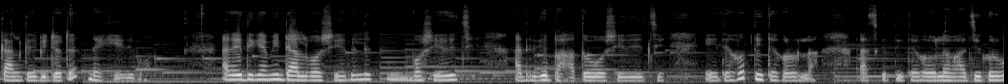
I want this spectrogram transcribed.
কালকের ভিডিওটা দেখিয়ে দেবো। আর এদিকে আমি ডাল বসিয়ে দিলে, বসিয়ে দিচ্ছি, আর এদিকে ভাতও বসিয়ে দিয়েছি। এই দেখো তিতা করলা। আজকে তিতা করলা ভাজি করব,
